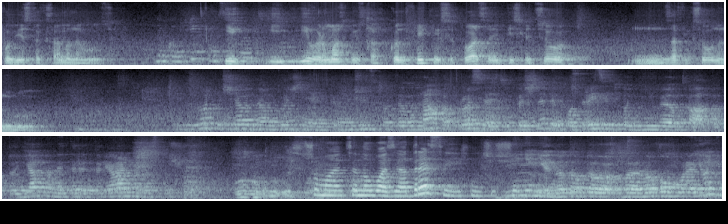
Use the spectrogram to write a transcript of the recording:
повісток саме на вулиці. Ну, І, і, і в громадських містах. Конфліктних ситуацій після цього зафіксовано не було. І дозвольте ще одне уточнення від Кременчуцького телеграфа. Просять уточнити по 31 ВЛК, тобто як вони територіально розташовані. Що мається на увазі адреси їхні чи що? Ні, ні, ні. Ну тобто в новому районі,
